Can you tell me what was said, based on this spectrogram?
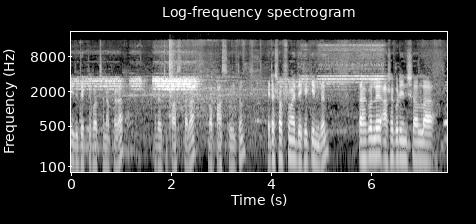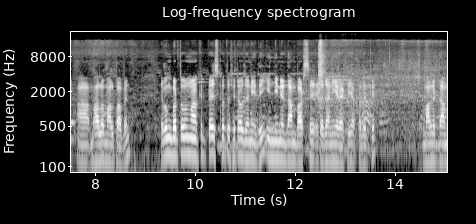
এই যে দেখতে পাচ্ছেন আপনারা, এটা হচ্ছে পাঁচতারা বা পাঁচ রুইতন। এটা সবসময় দেখে কিনবেন। তাহলে আশা করি ইনশাল্লাহ ভালো মাল পাবেন। এবং বর্তমান মার্কেট প্রাইস কত সেটাও জানিয়ে দিই। ইঞ্জিনের দাম বাড়ছে, এটা জানিয়ে রাখি আপনাদেরকে। মালের দাম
